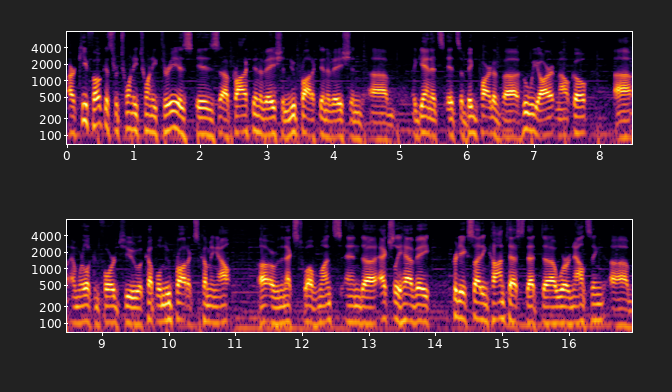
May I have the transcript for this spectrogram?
our key focus for 2023 is, is uh, product innovation, new product innovation. Um, again, it's, it's a big part of uh, who we are at Malco, uh, and we're looking forward to a couple new products coming out uh, over the next 12 months and uh, actually have a pretty exciting contest that we're announcing. Um,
